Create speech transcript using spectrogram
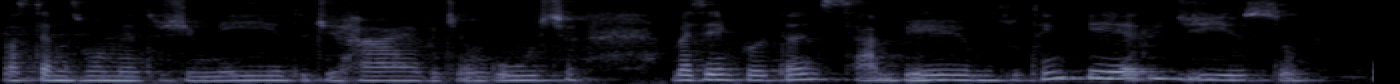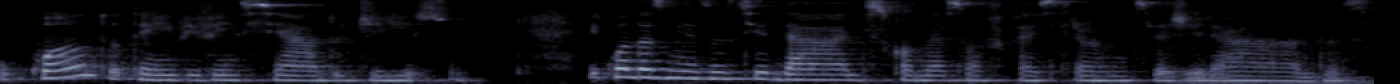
Nós temos momentos de medo, de raiva, de angústia, mas é importante sabermos o tempero disso, o quanto eu tenho vivenciado disso. E quando as minhas ansiedades começam a ficar extremamente exageradas,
